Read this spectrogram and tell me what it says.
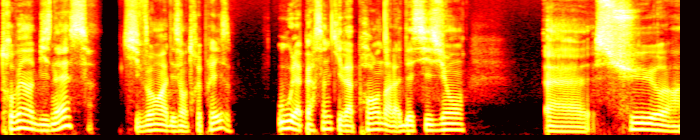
trouver un business qui vend à des entreprises ou la personne qui va prendre la décision euh, sur euh,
